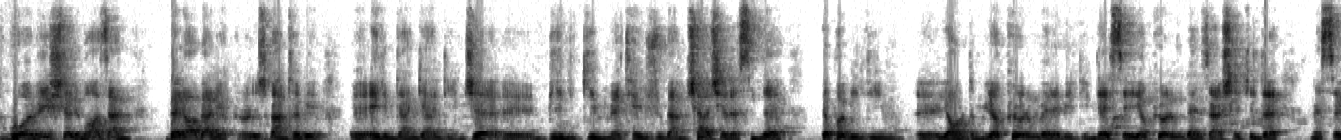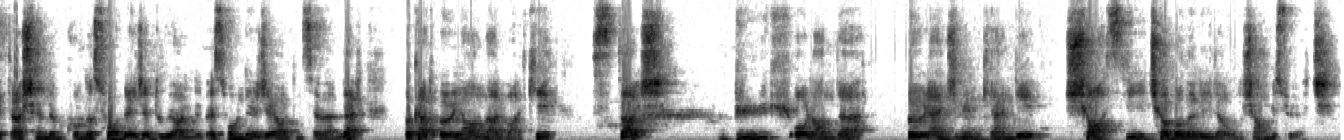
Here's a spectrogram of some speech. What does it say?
Bu arayışları bazen beraber yapıyoruz. Ben tabii e, elimden geldiğince e, bilgim ve tecrübem çerçevesinde yapabildiğim e, yardımı yapıyorum, verebildiğim desteği yapıyorum. Benzer şekilde meslektaşlarım da bu konuda son derece duyarlı ve son derece yardımseverler. Fakat öyle anlar var ki staj büyük oranda öğrencinin kendi şahsi çabalarıyla oluşan bir süreç.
